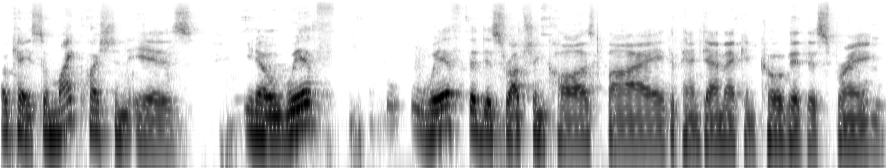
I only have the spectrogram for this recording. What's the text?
Okay. So my question is, you know, with with the disruption caused by the pandemic and COVID this spring,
